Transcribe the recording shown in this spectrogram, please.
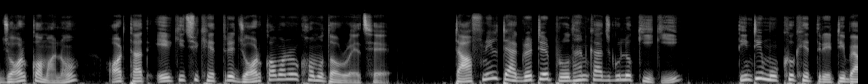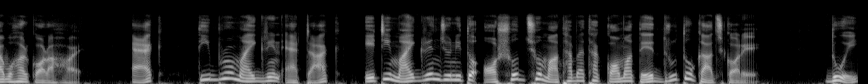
জ্বর কমানো, অর্থাৎ এর কিছু ক্ষেত্রে জ্বর কমানোর ক্ষমতাও রয়েছে। টাফনিল ট্যাবলেটের প্রধান কাজগুলো কি কি? তিনটি মুখ্য ক্ষেত্রে এটি ব্যবহার করা হয়। এক, তীব্র মাইগ্রেন অ্যাটাক এটি মাইগ্রেনজনিত অসহ্য মাথা ব্যথা কমাতে দ্রুত কাজ করে। দুই,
